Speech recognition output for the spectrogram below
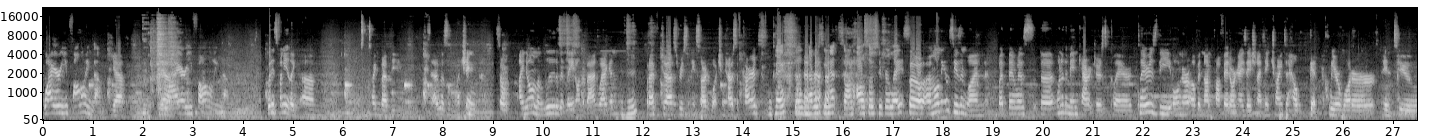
why are you following them? Yeah, yeah. Why are you following them? But it's funny, like um, talking about the. I was watching So I know I'm a little bit late on the bandwagon, Mm-hmm. but I've just recently started watching House of Cards. Okay, still never seen it, so I'm also super late. So I'm only on season one, but there was the one of the main characters, Claire. Claire is the owner of a nonprofit organization, I think, trying to help get clear water into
